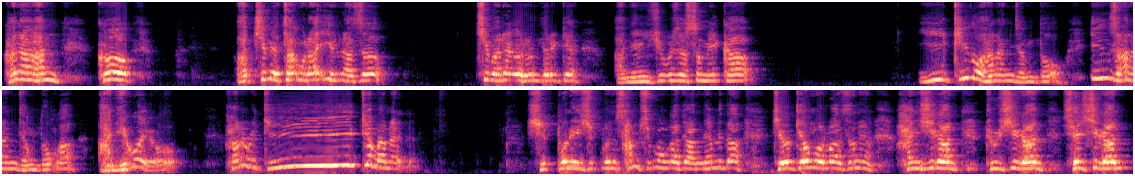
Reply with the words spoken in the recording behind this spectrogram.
그냥 한 그 아침에 자거나 일어나서 집안의 어른들에게 안녕히 주무셨습니까? 이 기도하는 정도, 인사하는 정도가 아니고요. 하나님을 깊게 만나야 돼요. 10분, 20분, 30분까지 안 됩니다. 저 경험을 봐서는 1시간, 2시간, 3시간,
